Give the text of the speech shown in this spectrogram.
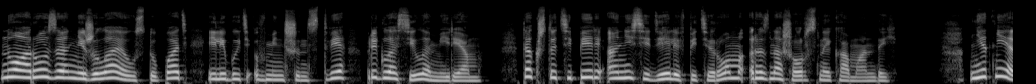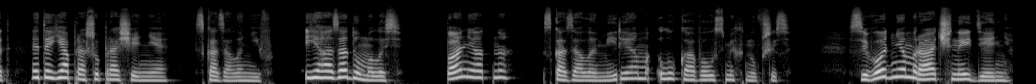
Ну а Роза, не желая уступать или быть в меньшинстве, пригласила Мириам. Так что теперь они сидели в пятером разношерстной командой. «Нет-нет, это я прошу прощения», — сказала Ниф. «Я задумалась». «Понятно», — сказала Мириам, лукаво усмехнувшись. «Сегодня мрачный день».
